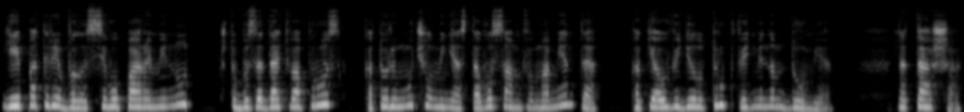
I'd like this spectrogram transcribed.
Ей потребовалось всего пара минут, чтобы задать вопрос, который мучил меня с того самого момента, как я увидела труп в ведьмином доме. «Наташа,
